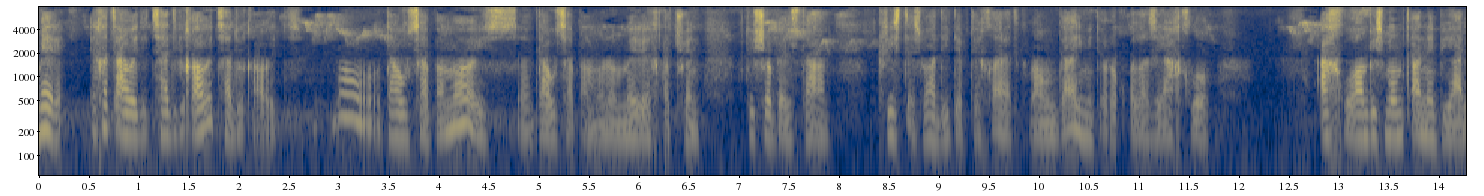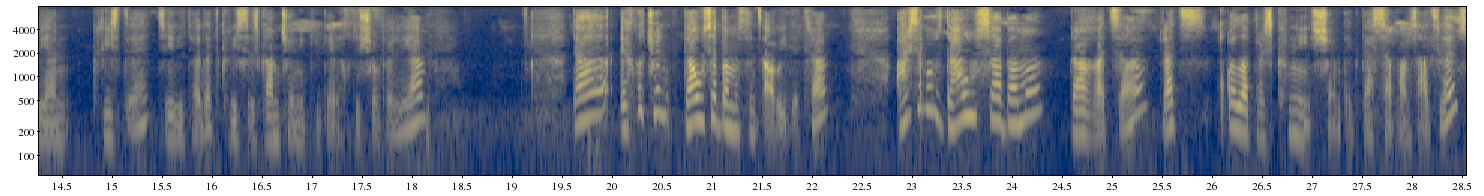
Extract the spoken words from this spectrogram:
მე ეხა წავედით სად ვიყავით სად ვიყავით? ნუ დაუსაბამო ის დაუსაბამო რომ მე ეხლა ჩვენ ღვთისმშობელს და ქრისტეს ვადიდებთ ახლა რა თქმა უნდა, იმიტომ რომ ყველაზე ახლო ახლო ამბის მომტანები არიან ქრისტე, ძირითადად ქრისტეს გამჩენი კიდე ღვთისმშობელია. და ახლა ჩვენ დაუსაბამოსთან წავიდეთ რა. არსებობს დაუსაბამო რაღაცა, რაც ყველაფერს ქმნის შემდეგ დასაბამს აძლევს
